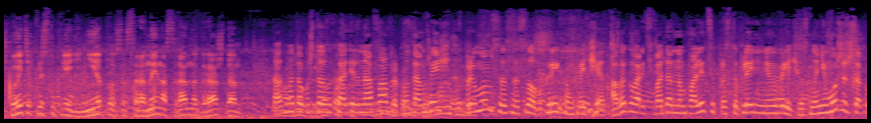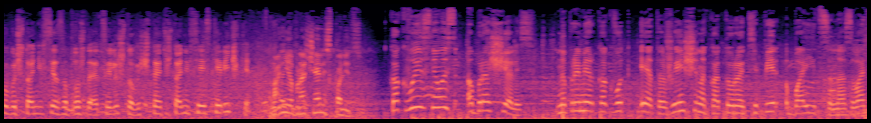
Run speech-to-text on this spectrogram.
что этих преступлений нету со стороны иностранных граждан. А вот мы только что заходили на фабрику, но там женщины в прямом смысле слова криком кричат. А вы говорите, по данным полиции преступление не увеличилось. Но не может же такое быть, что они все заблуждаются или что? Вы считаете, что они все истерички? Они обращались в полицию. Как выяснилось, обращались. Например, как вот эта женщина, которая теперь боится назвать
